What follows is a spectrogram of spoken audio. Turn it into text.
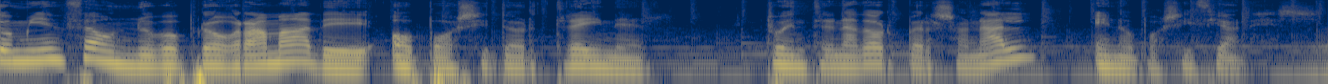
comienza un nuevo programa de Opositor Trainer, tu entrenador personal en oposiciones.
